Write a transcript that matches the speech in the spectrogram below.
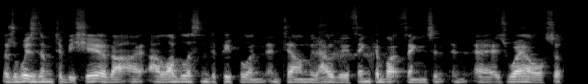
there's wisdom to be shared. I, I love listening to people and, and telling me how they think about things and, and, uh, as well. So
